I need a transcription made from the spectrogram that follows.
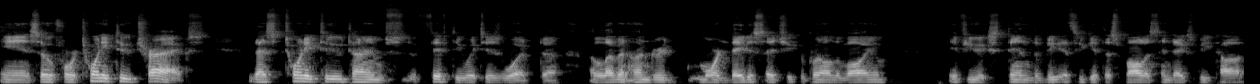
And so for 22 tracks, that's 22 times 50, which is what, uh, 1100 more data sets you could put on the volume if you extend the if you get the smallest index VTOC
